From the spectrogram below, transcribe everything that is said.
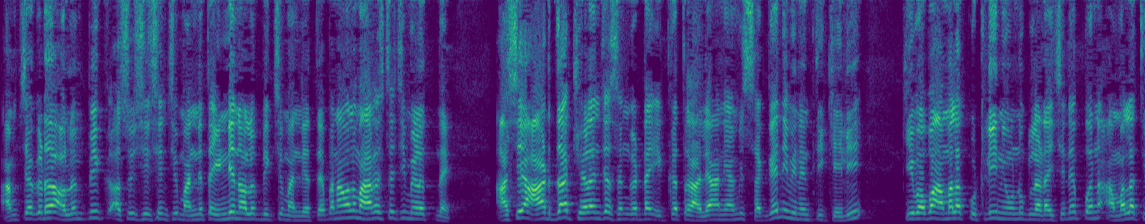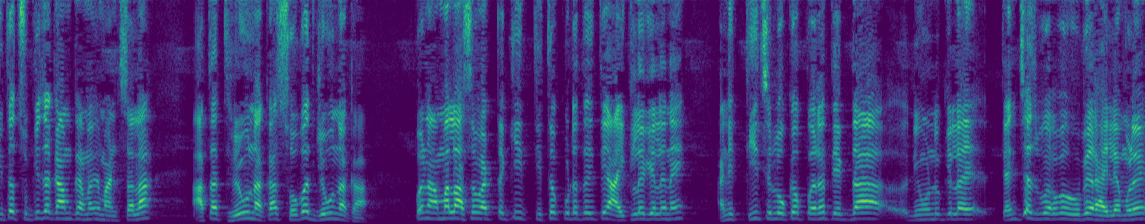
आमच्याकडं ऑलिम्पिक असोसिएशनची मान्यता इंडियन ऑलिम्पिकची मान्यता आहे पण आम्हाला महाराष्ट्राची मिळत नाही. असे आठ दहा खेळांच्या संघटना एकत्र आल्या आणि आम्ही सगळ्यांनी विनंती केली की बाबा आम्हाला कुठलीही निवडणूक लढायची नाही पण आम्हाला तिथं चुकीचं काम करणाऱ्या माणसाला आता ठेवू नका सोबत घेऊ नका. पण आम्हाला असं वाटतं की तिथं कुठंतरी ते ऐकलं गेलं नाही आणि तीच लोक परत एकदा निवडणुकीला त्यांच्याच बरोबर उभे राहिल्यामुळे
